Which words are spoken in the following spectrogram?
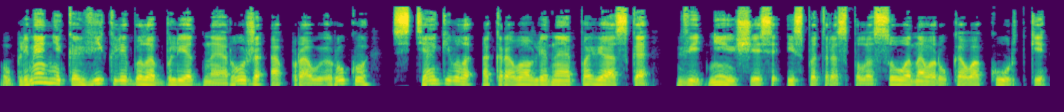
У племянника Викли была бледная рожа, а правую руку стягивала окровавленная повязка, виднеющаяся из-под располосованного рукава куртки.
